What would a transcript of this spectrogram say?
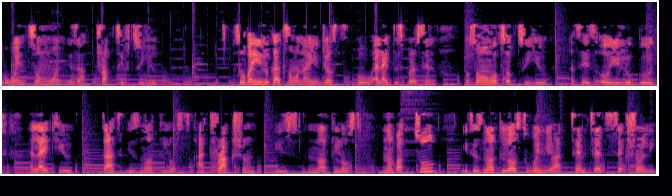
or when someone is attractive to you. So when you look at someone and you just, oh, I like this person, or someone walks up to you and says, oh, you look good, I like you, that is not lost. Attraction is not lost. Number two, it is not lost when you are tempted sexually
